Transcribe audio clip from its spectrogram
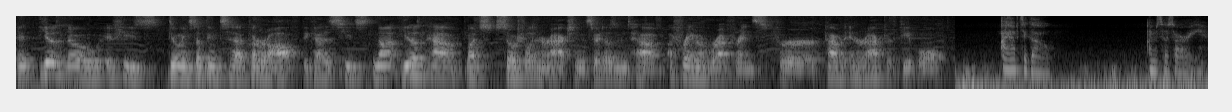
And he doesn't know if he's doing something to put her off because he's not he doesn't have much social interaction, so he doesn't have a frame of reference for how to interact with people. I have to go. I'm so sorry.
